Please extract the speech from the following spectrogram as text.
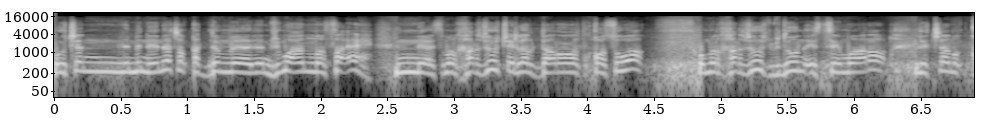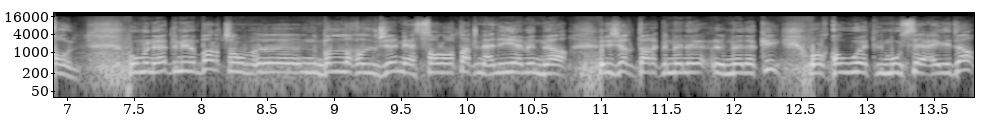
ومن هنا تنقدم مجموعة من النصائح للناس ما نخرجوش الا للضرورات القصوى وما نخرجوش بدون استمارة للتنقل. ومن هذا المنبر نبلغ لجميع السلطات المعنية منها رجال الدرك الملكي والقوات المساعدة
